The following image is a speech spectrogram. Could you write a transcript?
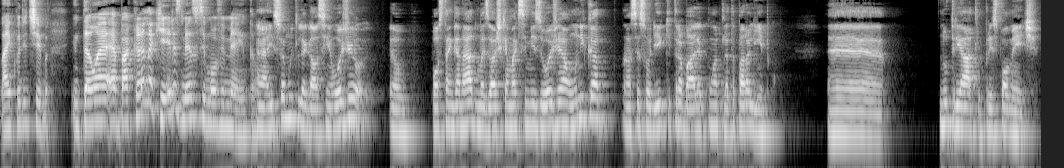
lá em Curitiba. Então é, é bacana que eles mesmos se movimentam. É, isso é muito legal. Assim, hoje eu, eu posso estar enganado, mas eu acho que a Maximize hoje é a única assessoria que trabalha com atleta paralímpico. É, no triatlo, principalmente.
